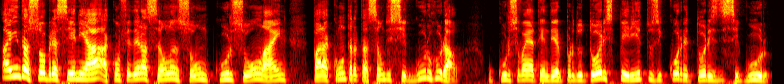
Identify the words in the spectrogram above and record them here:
Ainda sobre a CNA, a Confederação lançou um curso online para a contratação de seguro rural. O curso vai atender produtores, peritos e corretores de seguro.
